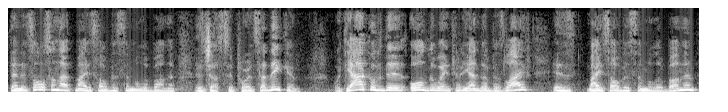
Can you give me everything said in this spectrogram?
then it's also not Ma'asav siman laBanim. It's just Sipuri Tzadikim. What Yaakov did all the way to the end of his life is Ma'asav siman laBanim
